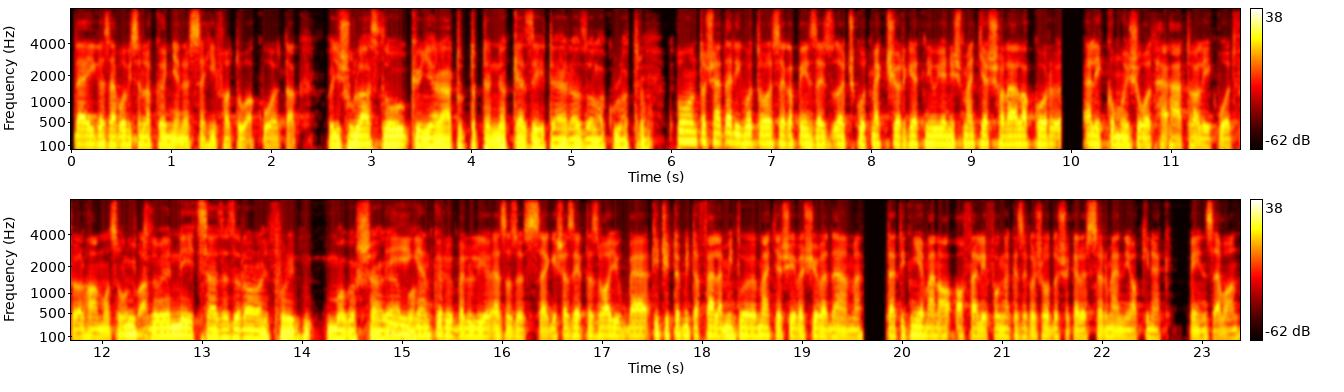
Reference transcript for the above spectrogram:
de igazából viszonylag könnyen összehívhatóak voltak. Vagyis Ulászló könnyen rá tudta tenni a kezét erre az alakulatra. Pontos, hát elég volt valószínűleg a pénzzacskót megcsörgetni, ugyanis Mátyás halál akkor elég komoly zsolt hátralék volt Én fölhalmozódva. úgy tudom, hogy 400 ezer aranyforint magasságában. Igen, körülbelül ez az összeg, és azért ez valljuk be kicsit több, mint a fele, mint Mátyás éves jövedelme. Tehát itt nyilván felé fognak ezek a zsoldosok először menni, akinek pénze van.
